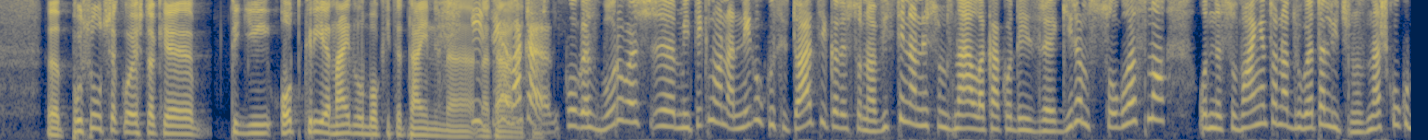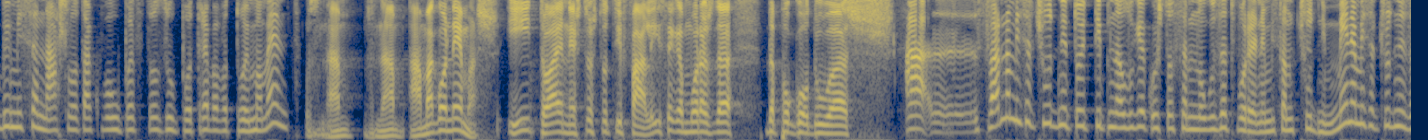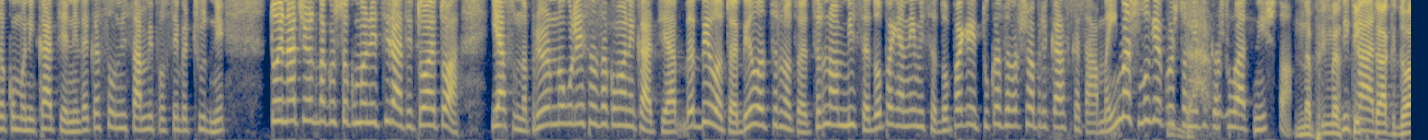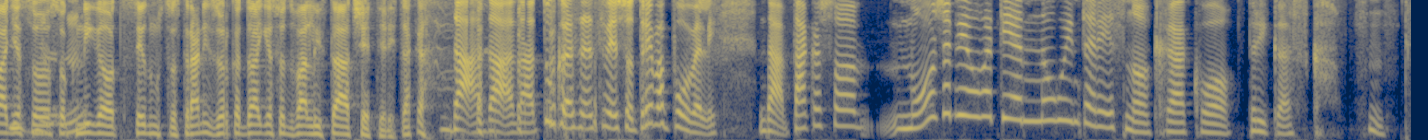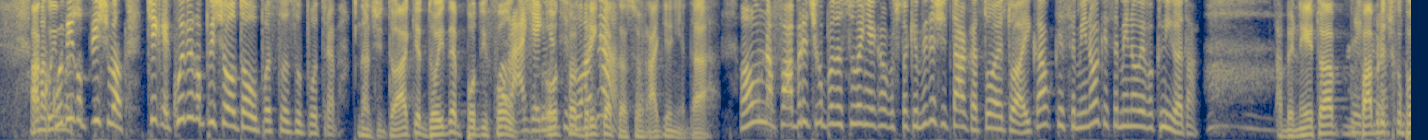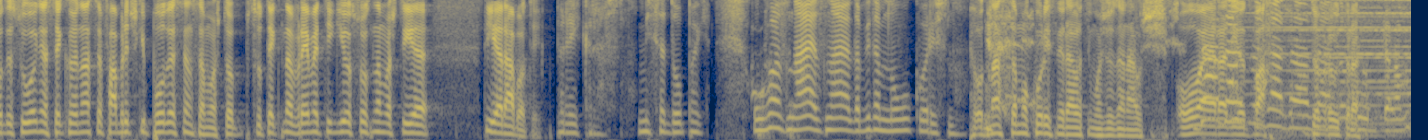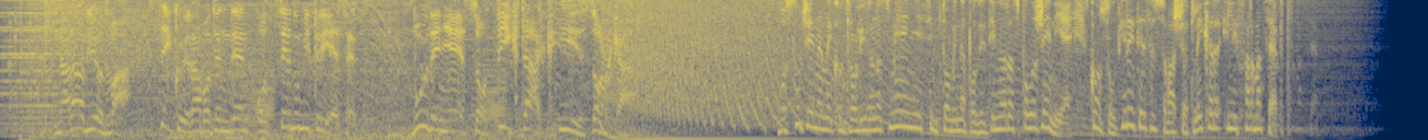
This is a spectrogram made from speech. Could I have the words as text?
пусулче кое што ќе ти ги открие најдлбоките тајни на, И на сега таа вака, личност. кога зборуваш, ми текнува на неколку ситуации каде што на вистина не сум знаела како да изреагирам согласно однесувањето на другата личност. Знаеш колку би ми се нашло такво упатство за употреба во тој момент? Знам, знам, ама го немаш. И тоа е нешто што ти фали и сега мораш да да погодуваш. А стварно ми се чудни тој тип на луѓе кои што се многу затворени, мислам чудни. Мене ми се чудни за комуникација, не дека се они сами по себе чудни. Тој начинот на кој што комуницираат и тоа е тоа. Јас сум на пример многу лесна за комуникација. Белото е бело, црното е црно, ми се допаѓа, не ми се допаѓа и тука завршува приказката. Ама имаш луѓе кои што Да. не ти кажуваат ништо. На пример, Викаат, Тик-так доаѓа со со книга од 700 страни, Зорка доаѓа со два листа А4, така? Да, да, да. Тука се све што треба повели. Да, така што може би ова ти е многу интересно како приказка. Хм. Ама Ако кој би имаш- го пишувал? Чекај, кој би го пишувал тоа упатство за употреба? Значи, тоа ќе дојде по дефолт од фабриката со раѓање, да. А на фабричко подесување како што ќе бидеш и така, тоа е тоа. И како ќе се минува, ќе се минува и во книгата. Абе не е тоа Прекрасно. фабричко подесување, секој од нас е фабрички подесен, само што со тек на време ти ги осознаваш тие тие работи. Прекрасно. Ми се допаѓа. Ова знае, знае да биде многу корисно. Од нас само корисни работи можеш да научиш. Ова е Радио 2. Да, да, Добро да, утро. Добро утро. На Радио 2, секој работен ден од 7.30. Будење со Тик-так и Зорка. Во случај на неконтролирано смеење и симптоми на позитивно расположение, консултирайте се со вашиот лекар или фармацевт.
